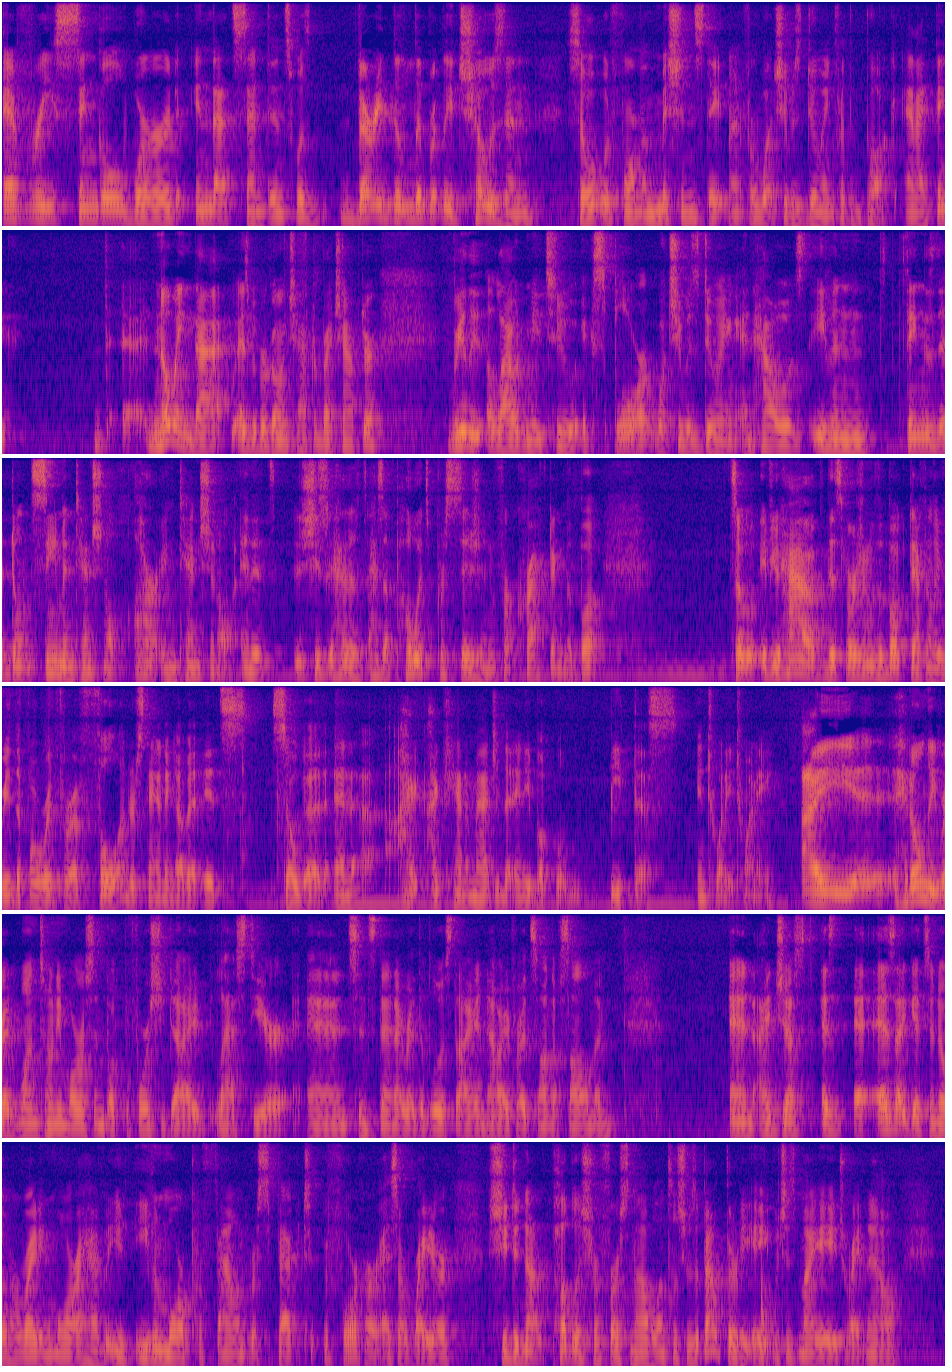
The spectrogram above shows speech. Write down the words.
every single word in that sentence was very deliberately chosen so it would form a mission statement for what she was doing for the book. And I think knowing that as we were going chapter by chapter really allowed me to explore what she was doing and how even things that don't seem intentional are intentional. And it's she has, has a poet's precision for crafting the book. So if you have this version of the book definitely read the foreword for a full understanding of it. It's so good. And uh, i, I can't imagine that any book will beat this in 2020 I uh, had only read one Toni Morrison book before she died last year, and since then I read The Bluest Eye, and now I've read Song of Solomon. And I just, as as I get to know her writing more, I have even more profound respect for her as a writer. She did not publish her first novel until she was about 38, which is my age right now.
